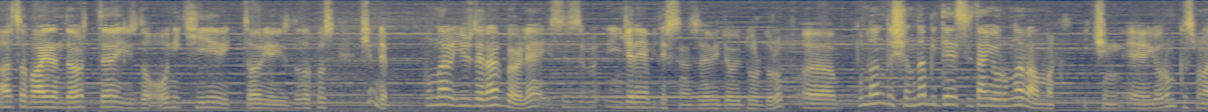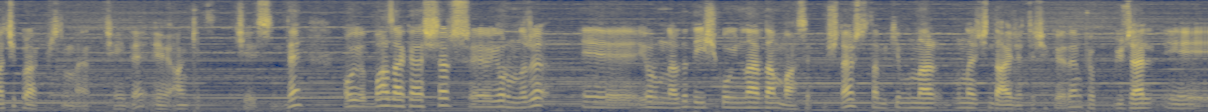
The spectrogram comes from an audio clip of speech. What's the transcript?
Hearts of Iron 4'te %12, Victoria %9. Şimdi bunlar yüzdeler böyle. Siz inceleyebilirsiniz videoyu durdurup. E, Bunların dışında bir de sizden yorumlar almak için e, yorum kısmını açık bırakmıştım ben şeyde anket içerisinde. O bazı arkadaşlar yorumları e, yorumlarda değişik oyunlardan bahsetmişler. Tabii ki bunlar bunlar için de ayrıca teşekkür ederim. Çok güzel e,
